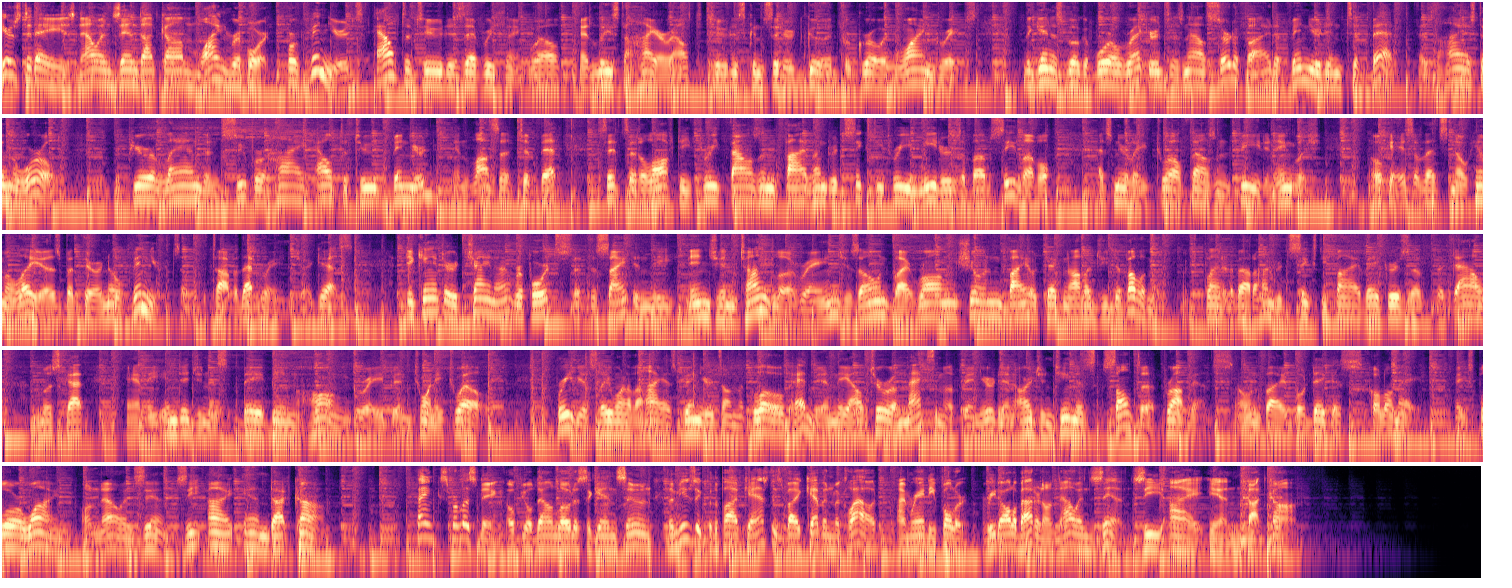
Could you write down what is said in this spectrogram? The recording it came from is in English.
Here's today's NowAndZin.com wine report. For vineyards, altitude is everything. Well, at least a higher altitude is considered good for growing wine grapes. The Guinness Book of World Records has now certified a vineyard in Tibet as the highest in the world. The Pure Land and Super High Altitude Vineyard in Lhasa, Tibet, sits at a lofty 3,563 meters above sea level. That's nearly 12,000 feet in English. Okay, so that's no Himalayas, but there are no vineyards up at the top of that range, I guess. Decanter China reports that the site in the Ningxin Tongla range is owned by Rongshun Biotechnology Development, which planted about 165 acres of the Dao Muscat and the indigenous Beibing Hong grape in 2012. Previously, one of the highest vineyards on the globe had been the Altura Maxima vineyard in Argentina's Salta province, owned by Bodegas Colome. Explore wine on Now and Zin, Z-I-N.com. Thanks for listening. Hope you'll download us again soon. The music for the podcast is by Kevin MacLeod. I'm Randy Fuller. Read all about it on Now and Zin, Z-I-N.com.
